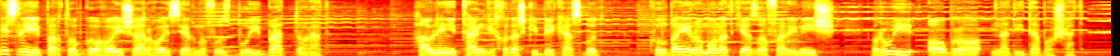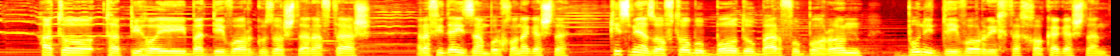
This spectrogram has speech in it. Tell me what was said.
мисли партобгоҳҳои шаҳрҳои сернуфуз бӯи бад дорад. Ҳавлии танги худаш ки бекас буд кулбаеро монад ки аз офариниш рӯи обро надида бошад. Ҳатто таппиҳои ба девор гузошта рафтааш рафидаи замбурхона гашта қисме аз офтобу боду барфу борон буни девор рехта хока гаштанд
